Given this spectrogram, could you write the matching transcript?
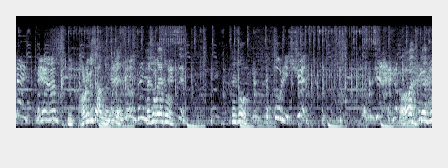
나이스. 미안. 이 바로 기사 하면 어떡해. 그냥 줘 그냥 줘 그냥 줘. 아 그냥 줘.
